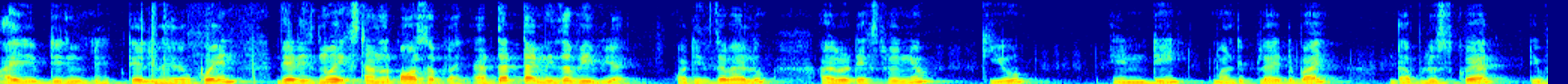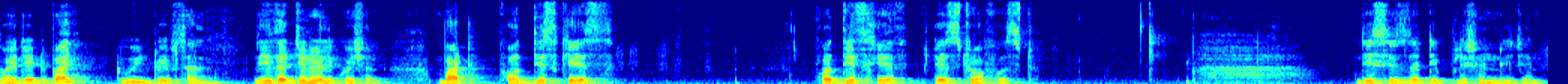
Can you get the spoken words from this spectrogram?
I didn't tell you when. There is no external power supply. At that time is a vbi what is the value? I already explained you. Q multiplied by w square divided by 2 into epsilon. This is a general equation. But for this case for this case let's draw first. This is the depletion region.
